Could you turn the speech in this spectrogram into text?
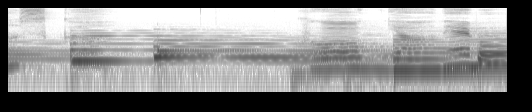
ますか？今夜眠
